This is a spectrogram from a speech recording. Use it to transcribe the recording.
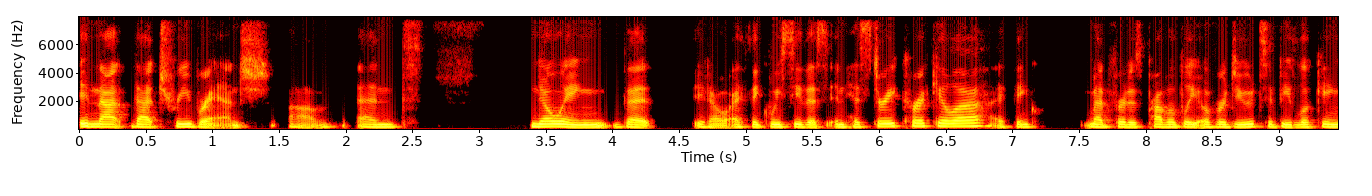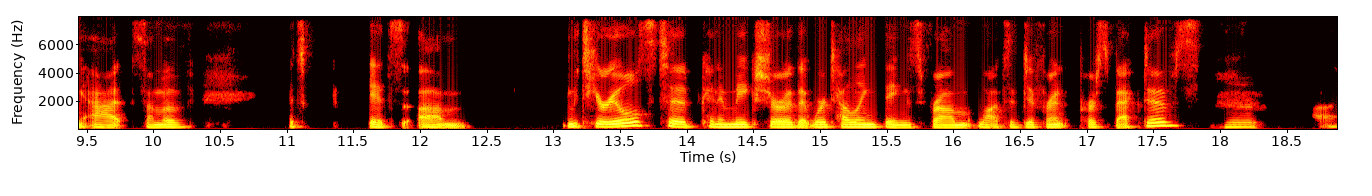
in that that tree branch, um, and knowing that you know I think we see this in history curricula. I think Medford is probably overdue to be looking at some of its its um, materials to kind of make sure that we're telling things from lots of different perspectives. Mm-hmm. Uh,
